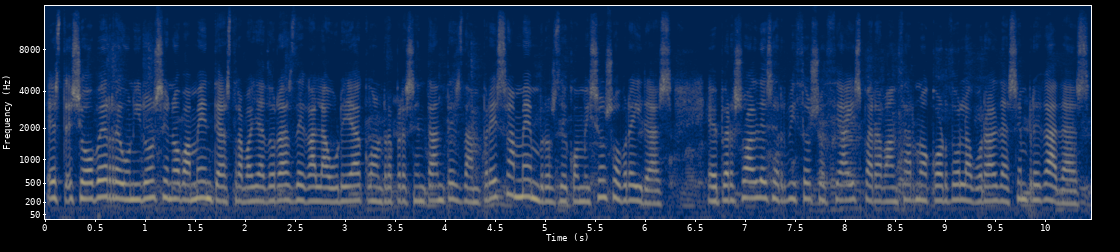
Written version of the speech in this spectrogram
Este xove reuníronse novamente as traballadoras de Galaurea con representantes da empresa, membros de comisións obreiras e persoal de servizos sociais para avanzar no acordo laboral das empregadas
